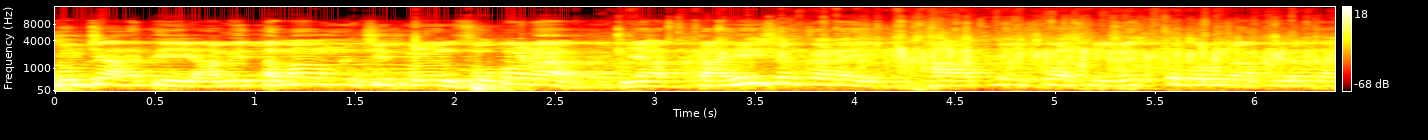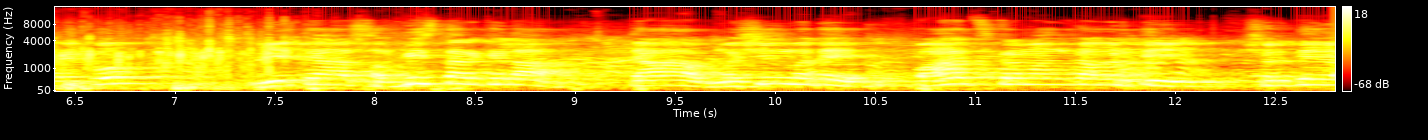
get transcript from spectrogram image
तुमच्या हाती. आम्ही तमाम वंचित मिळून सोपवणार यात काही शंका नाही. हा आत्मविश्वास मी व्यक्त करून आपल्याला रजा घेतो येत्या सव्वीस तारखेला त्या मशीनमध्ये पाच क्रमांकावरती श्रद्धेय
